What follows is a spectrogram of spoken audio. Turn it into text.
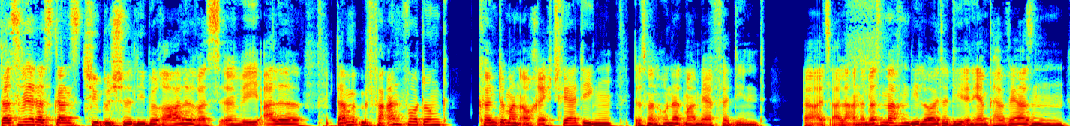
Das wäre das ganz typische Liberale, was irgendwie alle, damit mit Verantwortung könnte man auch rechtfertigen, dass man hundertmal mehr verdient äh, als alle anderen. Das machen die Leute, die in ihrem perversen,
